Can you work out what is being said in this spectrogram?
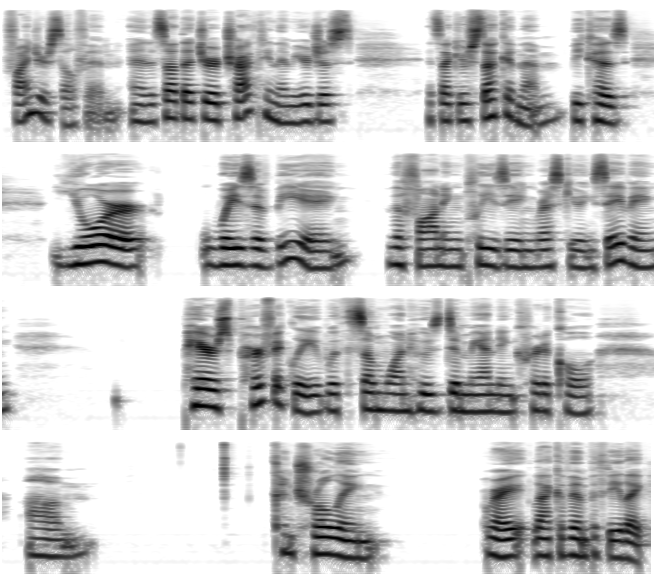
find yourself in. And it's not that you're attracting them you're just it's like you're stuck in them because your ways of being the fawning pleasing rescuing saving pairs perfectly with someone who's demanding critical um controlling right? Lack of empathy like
